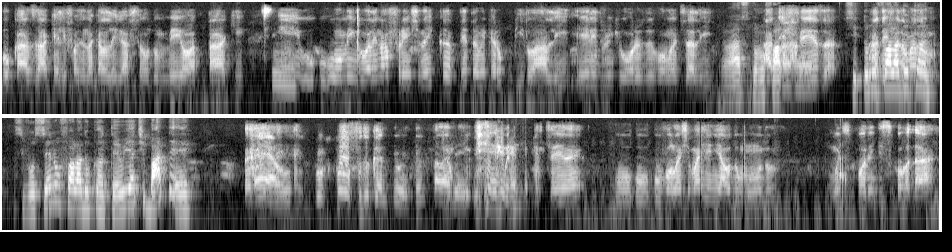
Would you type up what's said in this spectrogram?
o Kazak ali fazendo aquela ligação do meio ao ataque. Sim. E o, o homem gol ali na frente, né? E Kanté também, que era o pilar ali, ele, Drinkwater, os dois volantes ali. Ah, se tu não A fala. defesa, Se tu a não fala defesa do mais can... Se você não fala do Kanté, eu ia te bater. É, o, o fofo do Kanté, tem que falar dele. Pode ser, né? O, o, o volante mais genial do mundo. Muitos podem discordar.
